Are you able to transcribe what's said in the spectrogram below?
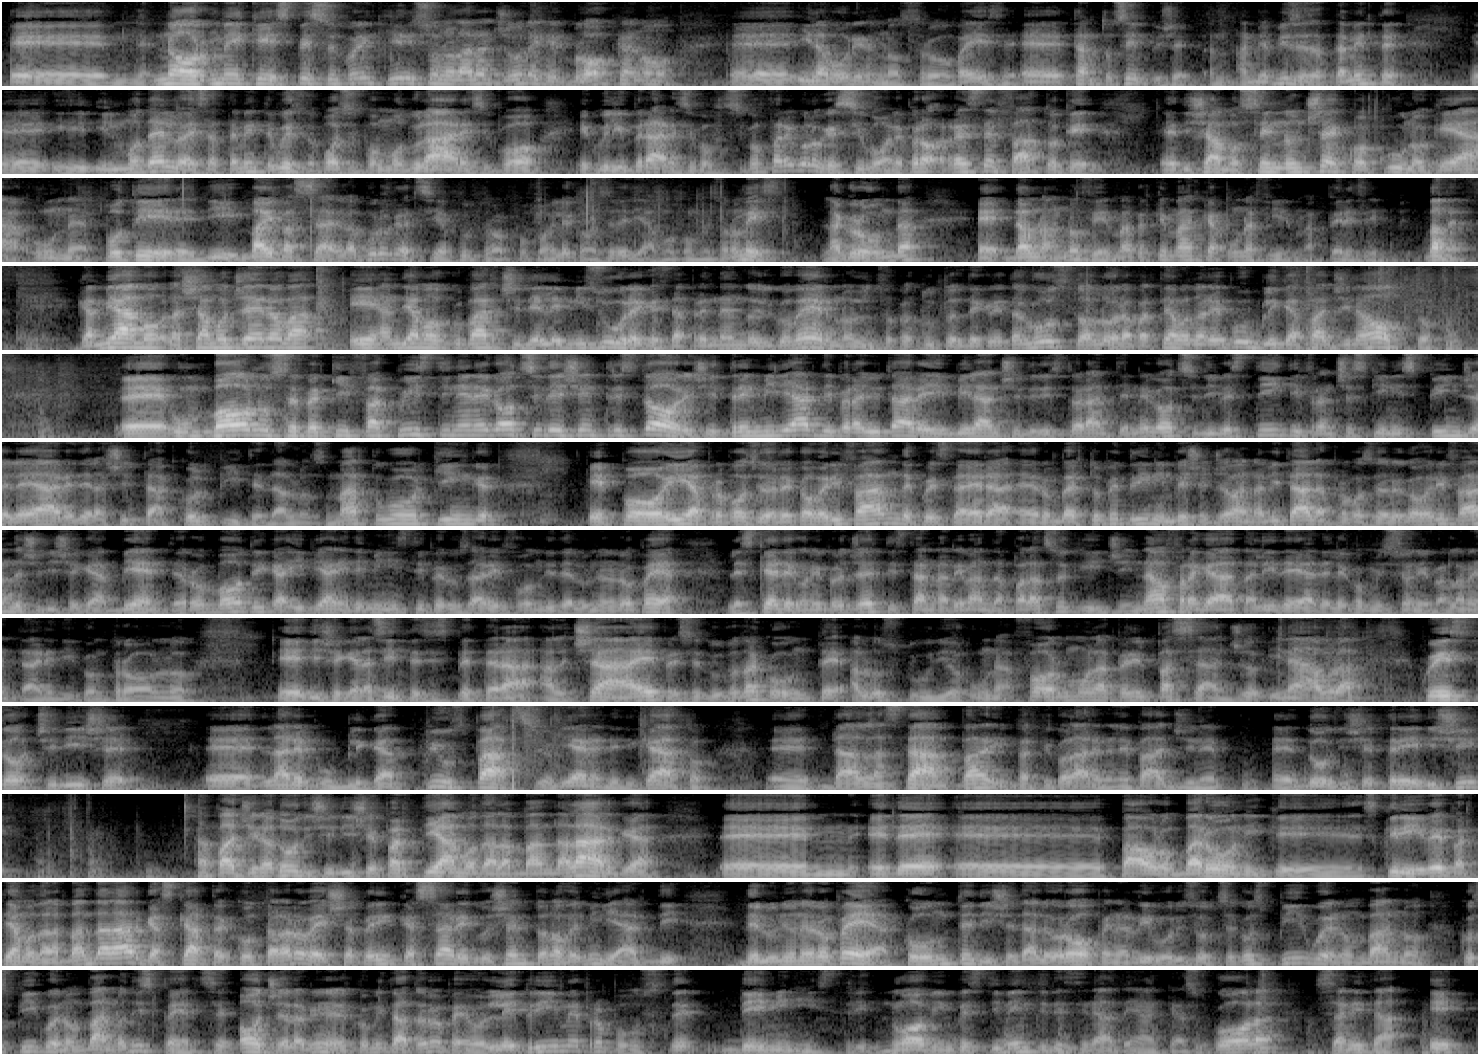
eh, norme che spesso e volentieri sono la ragione che bloccano eh, i lavori nel nostro paese. È tanto semplice, a mio avviso esattamente eh, il, modello è esattamente questo, poi si può modulare, si può equilibrare, si può, si può fare quello che si vuole, però resta il fatto che eh, diciamo, se non c'è qualcuno che ha un potere di bypassare la burocrazia, purtroppo poi le cose vediamo come sono messe. La Gronda è da un anno ferma perché manca una firma, per esempio. Vabbè, cambiamo, lasciamo Genova e andiamo a occuparci delle misure che sta prendendo il governo, soprattutto il decreto agosto. Allora, partiamo da Repubblica, pagina 8. Eh, un bonus per chi fa acquisti nei negozi dei centri storici, 3 miliardi per aiutare i bilanci di ristoranti e negozi di vestiti. Franceschini spinge le aree della città colpite dallo smart working. E poi a proposito del recovery fund, questa era eh, Roberto Petrini, invece Giovanna Vitale a proposito del recovery fund ci dice che ambiente e robotica, i piani dei ministri per usare i fondi dell'Unione Europea, le schede con i progetti stanno arrivando a Palazzo Chigi, naufragata l'idea delle commissioni parlamentari di controllo e dice che la sintesi spetterà al CIAE, presieduto da Conte, allo studio una formula per il passaggio in aula. Questo ci dice eh, la Repubblica. Più spazio viene dedicato eh, dalla stampa, in particolare nelle pagine eh, 12 e 13. A pagina 12 dice partiamo dalla banda larga eh, ed è eh, Paolo Baroni che scrive, partiamo dalla banda larga, scatta il conto alla rovescia per incassare i 209 miliardi dell'Unione Europea. Conte dice dall'Europa in arrivo risorse cospicue non vanno, cospicue non vanno disperse. Oggi alla riunione del Comitato Europeo le prime proposte dei ministri. Nuovi investimenti destinati anche a scuola, sanità e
